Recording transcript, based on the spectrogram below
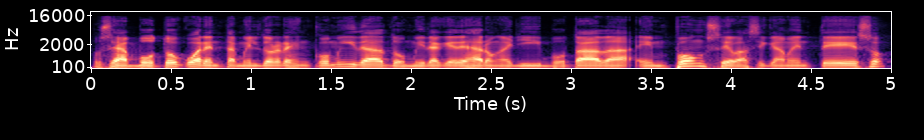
o sea, votó 40 mil dólares en comida, comida que dejaron allí botada en Ponce, básicamente eso.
